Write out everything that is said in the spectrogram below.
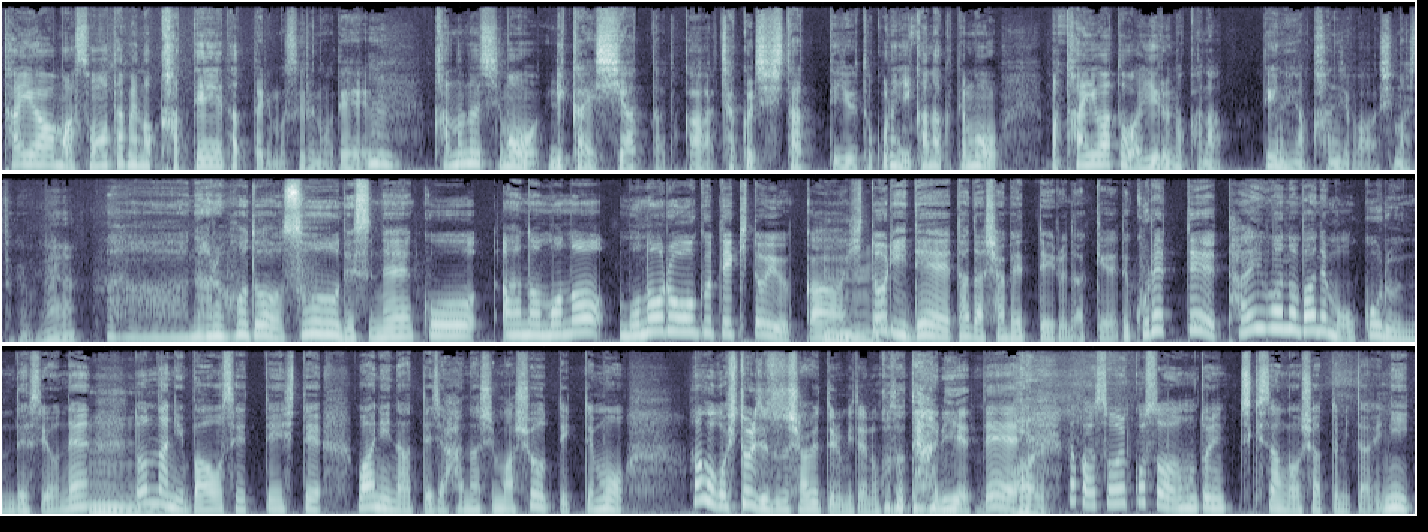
対話はまあそのための過程だったりもするので、うん。必ずしも理解し合ったとか着地したっていうところに行かなくても、まあ、対話とは言えるのかなっていうような感じはしましたけどね。ああなるほど。そうですね。こうあのモノモノローグ的というかうん。一、人でただ喋っているだけ。でこれって対話の場でも起こるんですよね、うん。どんなに場を設定して輪になってじゃあ話しましょうって言ってもなんかこう一人でずっと喋ってるみたいなことってありえて、はい。だからそれこそ本当にチキさんがおっしゃったみたいに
